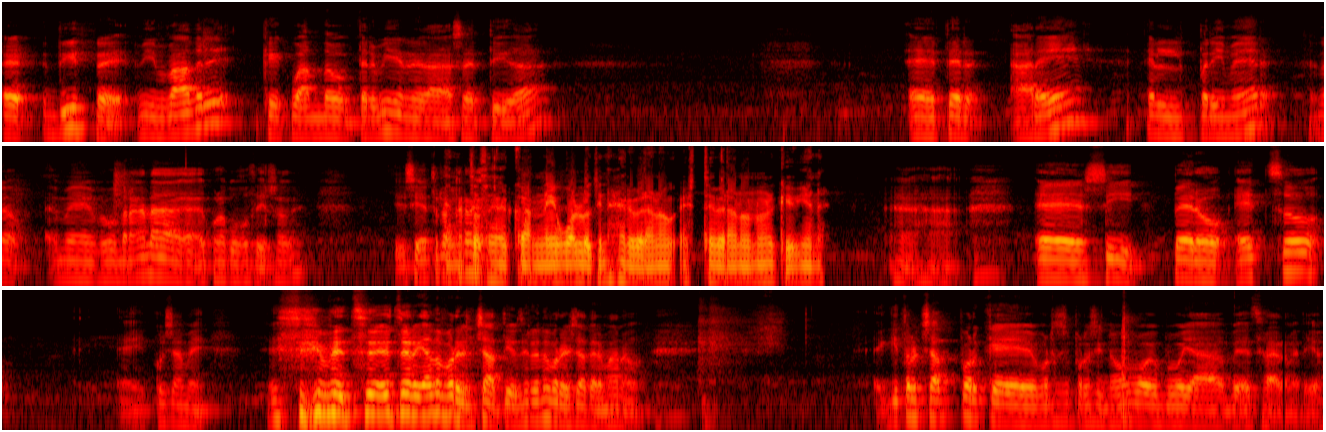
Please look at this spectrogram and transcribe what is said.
Eh, dice mi padre que cuando termine la selectividad eh, haré el primer... No, me pondrán a la conducir, ¿sabes? Si Entonces el carnet igual lo tienes el verano, este verano, no el que viene. Ajá. Eh, sí, pero esto. eh, escúchame. me estoy, estoy riendo por el chat, tío. Estoy riendo por el chat, hermano. Eh, Quito el chat porque, por si, si no voy, voy a distraerme, tío.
